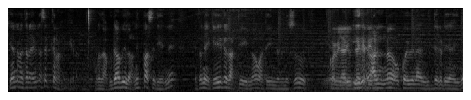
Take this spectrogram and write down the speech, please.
කියන්න මෙතන ඇවිල සෙත් කරන්න කියලා. මොකද අබුඩාබියල අනිත් පස්ස තියෙන්නේ එතන එක ඒක කට්ටිය ඉන්න වට ඉන්න මිනිස්සු කොයි වෙලා අන්න ඔකොයි වෙලා යුද්ධකට යයිද?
